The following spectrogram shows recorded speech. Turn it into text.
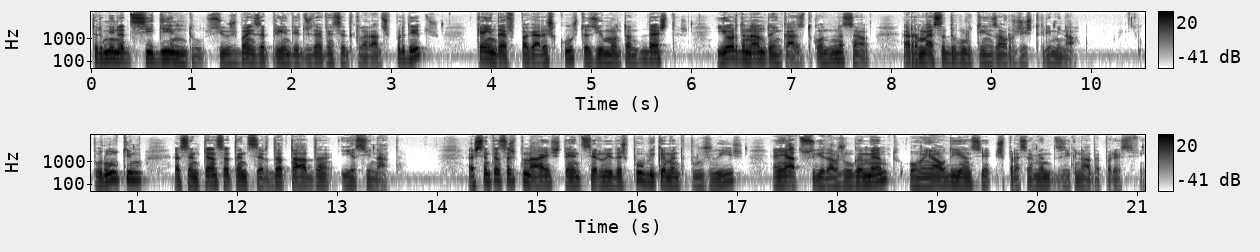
termina decidindo se os bens apreendidos devem ser declarados perdidos, quem deve pagar as custas e o montante destas, e ordenando, em caso de condenação, a remessa de boletins ao registro criminal. Por último, a sentença tem de ser datada e assinada. As sentenças penais têm de ser lidas publicamente pelo juiz, em ato seguido ao julgamento ou em audiência expressamente designada para esse fim.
